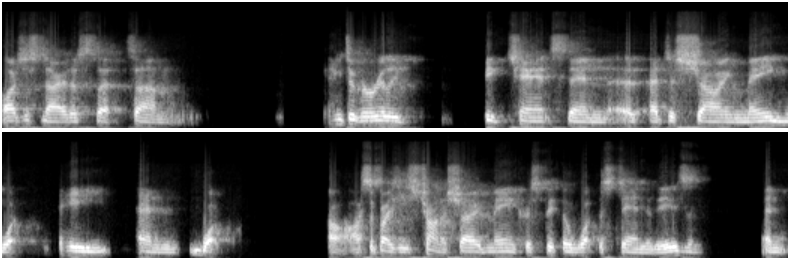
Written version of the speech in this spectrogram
I just noticed that um, he took a really big chance then at, at just showing me what he and what oh, I suppose he's trying to show me and Chris Pither what the standard is. And, and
